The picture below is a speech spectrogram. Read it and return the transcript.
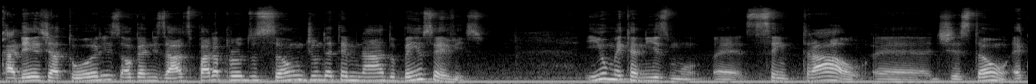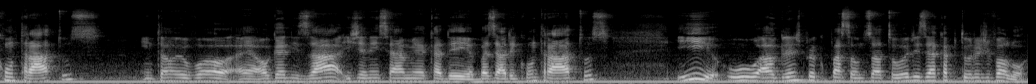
cadeias de atores organizados para a produção de um determinado bem ou serviço. E o mecanismo é, central é, de gestão é contratos. Então eu vou é, organizar e gerenciar a minha cadeia baseada em contratos. E o, a grande preocupação dos atores é a captura de valor.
